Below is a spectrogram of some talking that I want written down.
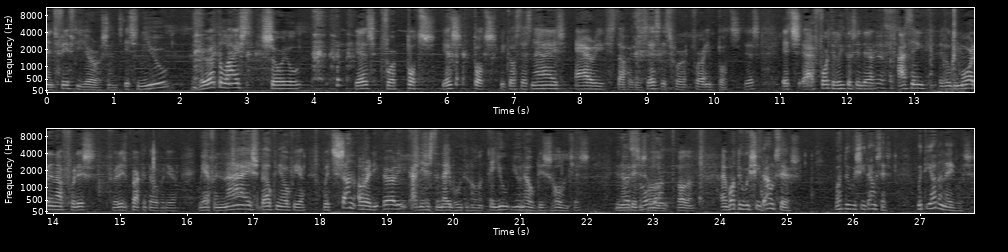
and 50 euro cents. It's new fertilized soil. Yes, for pots. Yes, pots because that's nice airy stuff. It is. Yes, it's for for in pots. Yes, it's uh, 40 liters in there. Yes. I think it will be more than enough for this for this bucket over there. We have a nice balcony over here with sun already early. Ah, this is the neighborhood in Holland, and you you know this is Holland, yes. You know Yes, this is Holland. Holland. Holland. And what do we see downstairs? What do we see downstairs? With the other neighbors.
